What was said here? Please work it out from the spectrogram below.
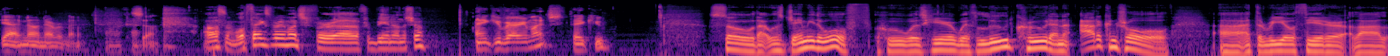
yeah, no, never met him. Okay. So, Awesome. Well, thanks very much for uh, for being on the show. Thank you very much. Thank you. So that was Jamie DeWolf, who was here with Lewd, Crude, and Out of Control uh, at the Rio Theater uh,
